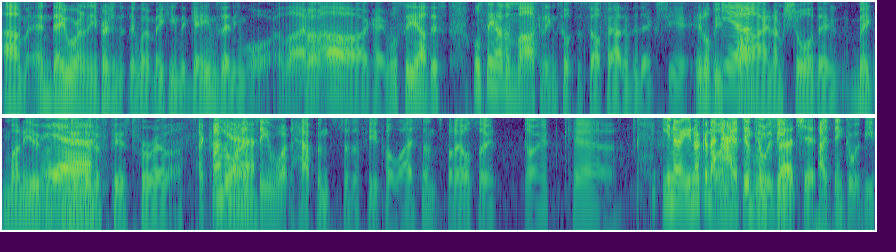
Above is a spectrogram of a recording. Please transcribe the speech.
Um, and they were under the impression that they weren't making the games anymore. Like, Oh. oh. okay, we'll see how this, we'll see how the marketing sorts itself out in the next year. It'll be Yeah. fine. I'm sure they make money over Yeah. hand over fist forever. I kind of want to see what happens to the FIFA license, but I also don't care. you know, you're not going to Like, I think it actively would search be, it. I think it would be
